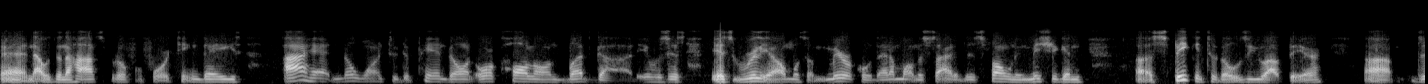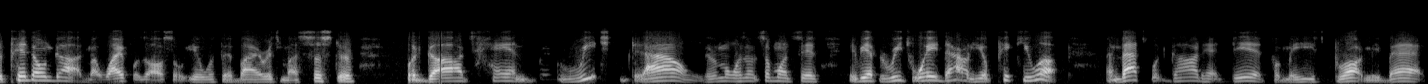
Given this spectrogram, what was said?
and I was in the hospital for 14 days. I had no one to depend on or call on but God. It was just, it's really almost a miracle that I'm on the side of this phone in Michigan uh, speaking to those of you out there. Uh, depend on God. My wife was also ill with the virus. My sister but God's hand reached down. Remember someone said, if you have to reach way down, He'll pick you up. And that's what God had did for me. He's brought me back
